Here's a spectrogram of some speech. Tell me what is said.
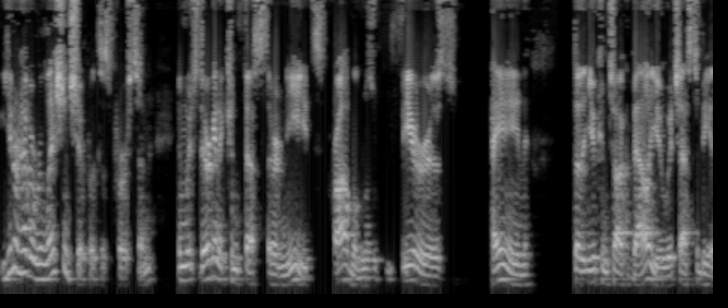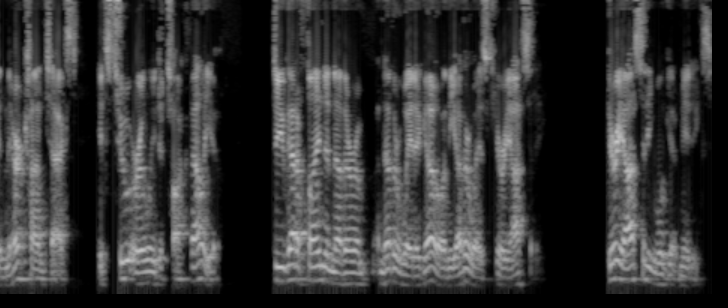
You don't have a relationship with this person in which they're going to confess their needs, problems, fears, pain, so that you can talk value, which has to be in their context. It's too early to talk value. So you've got to find another another way to go, and the other way is curiosity. Curiosity will get meetings.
